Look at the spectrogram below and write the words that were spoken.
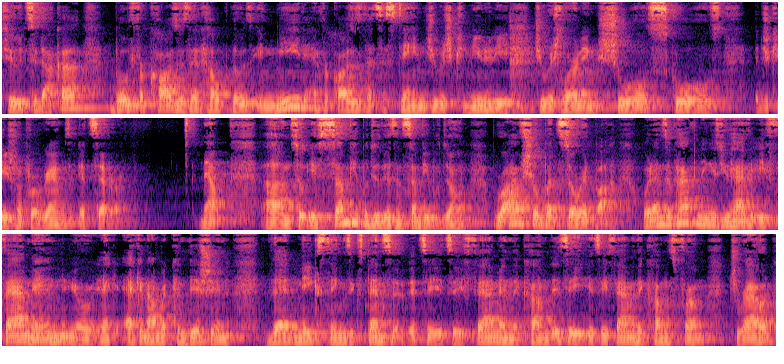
to tzedakah, both for causes that help those in need and for causes that sustain Jewish community, Jewish learning, shuls, schools, educational programs, etc. Now, um, so if some people do this and some people don't, Rav shel batzoret ba. What ends up happening is you have a famine, you know, economic condition that makes things expensive. It's a, it's a famine that comes. It's a it's a famine that comes from drought.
